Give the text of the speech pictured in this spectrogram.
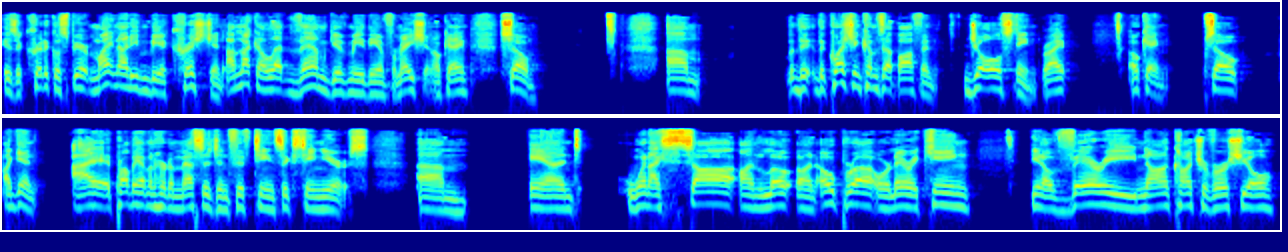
is a critical spirit might not even be a Christian. I'm not going to let them give me the information. Okay. So, um, the, the question comes up often, Joel Osteen, right? Okay. So again, I probably haven't heard a message in 15, 16 years. Um, and when I saw on on Oprah or Larry King, you know, very non-controversial,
